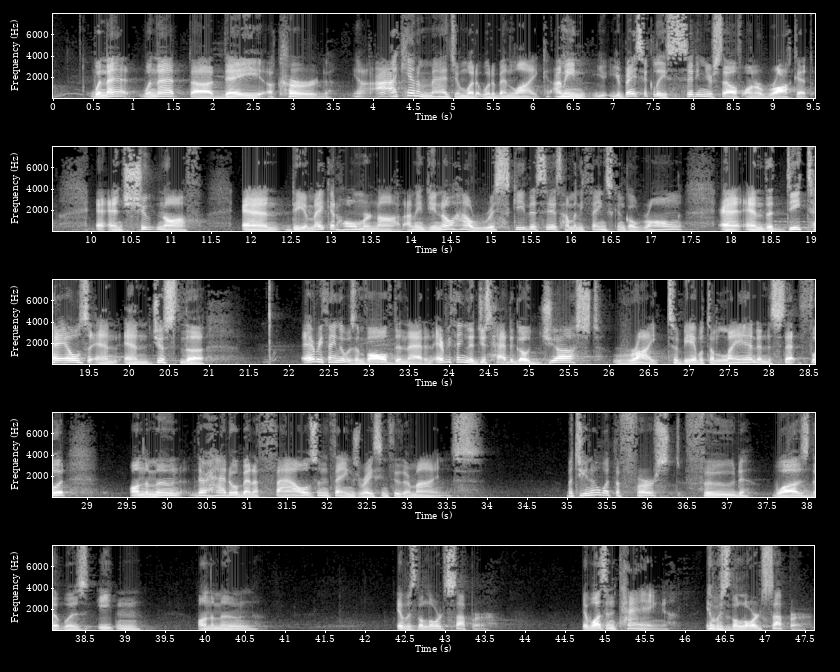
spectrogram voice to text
when that, when that uh, day occurred, you know, I, I, can't imagine what it would have been like. I mean, you, you're basically sitting yourself on a rocket and, and shooting off and do you make it home or not? I mean, do you know how risky this is? How many things can go wrong? And, and the details and, and just the, everything that was involved in that and everything that just had to go just right to be able to land and to set foot on the moon, there had to have been a thousand things racing through their minds. But do you know what the first food was that was eaten on the moon? It was the Lord's Supper. It wasn't Tang. It was the Lord's Supper.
